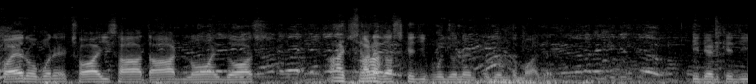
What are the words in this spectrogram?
ছয়ের ওপরে ছয় সাত আট নয় দশ আচ্ছা। সাড়ে দশ কেজি ওজনের পর্যন্ত মাছ আছে। কি দেড় কেজি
